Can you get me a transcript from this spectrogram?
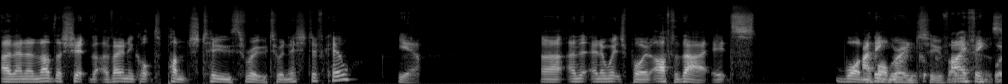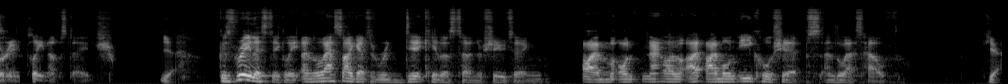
and then another ship that I've only got to punch two through to initiative kill. Yeah, Uh, and and at which point after that it's one I think bomber we're in. and two I think we're in cleanup stage. yeah Because realistically, unless I get a ridiculous turn of shooting, I'm on now. I'm, I- I'm on equal ships and less health. yeah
